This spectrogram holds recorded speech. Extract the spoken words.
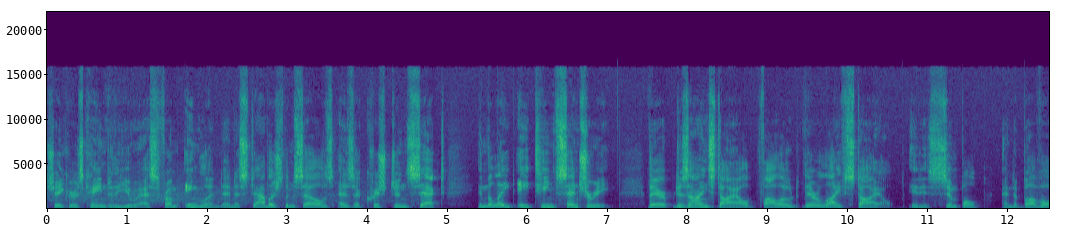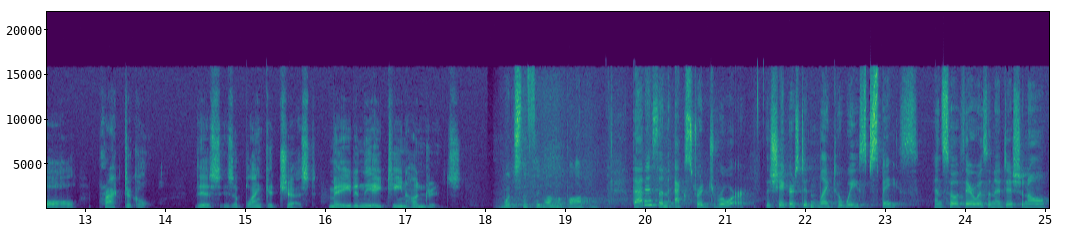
The Shakers came to the U.S. from England and established themselves as a Christian sect in the late 18th century. Their design style followed their lifestyle. It is simple and, above all, practical. This is a blanket chest made in the 1800s. What's the thing on the bottom? That is an extra drawer. The Shakers didn't like to waste space. And so if there was an additional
